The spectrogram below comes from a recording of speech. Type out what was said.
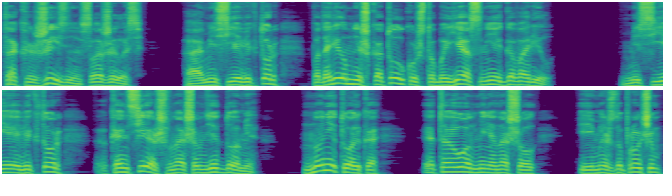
так жизнь сложилась. А месье Виктор подарил мне шкатулку, чтобы я с ней говорил. Месье Виктор — консьерж в нашем детдоме. Но не только. Это он меня нашел. И, между прочим,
